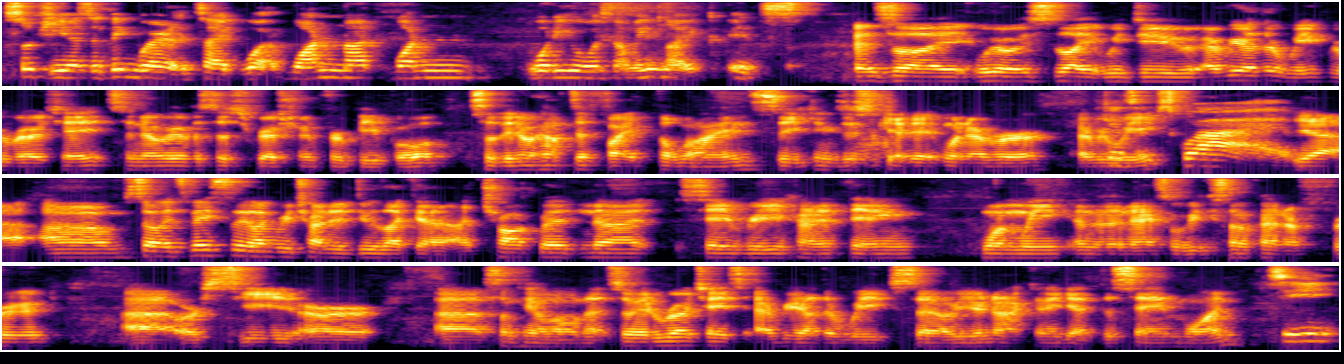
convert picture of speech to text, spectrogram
So he has a thing where it's like what one nut one. What do you always tell me? Like it's it's like we always like we do every other week we rotate. So now we have a subscription for people, so they don't have to fight the lines. So you can just get it whenever every you week. subscribe. Yeah. Um, so it's basically like we try to do like a, a chocolate nut savory kind of thing one week, and then the next week some kind of fruit uh, or seed or uh, something along that. So it rotates every other week, so you're not going to get the same one. See,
